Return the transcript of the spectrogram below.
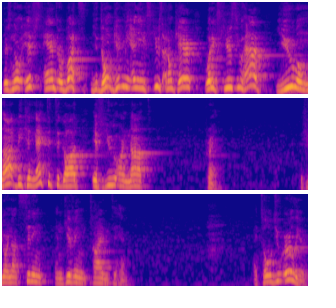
There's no ifs, ands, or buts. You don't give me any excuse. I don't care what excuse you have. You will not be connected to God if you are not praying. If you are not sitting and giving time to Him. I told you earlier,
